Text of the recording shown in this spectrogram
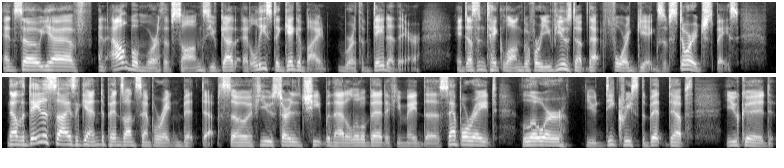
And so you have an album worth of songs, you've got at least a gigabyte worth of data there. It doesn't take long before you've used up that four gigs of storage space. Now, the data size, again, depends on sample rate and bit depth. So if you started to cheat with that a little bit, if you made the sample rate lower, you decrease the bit depth, you could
